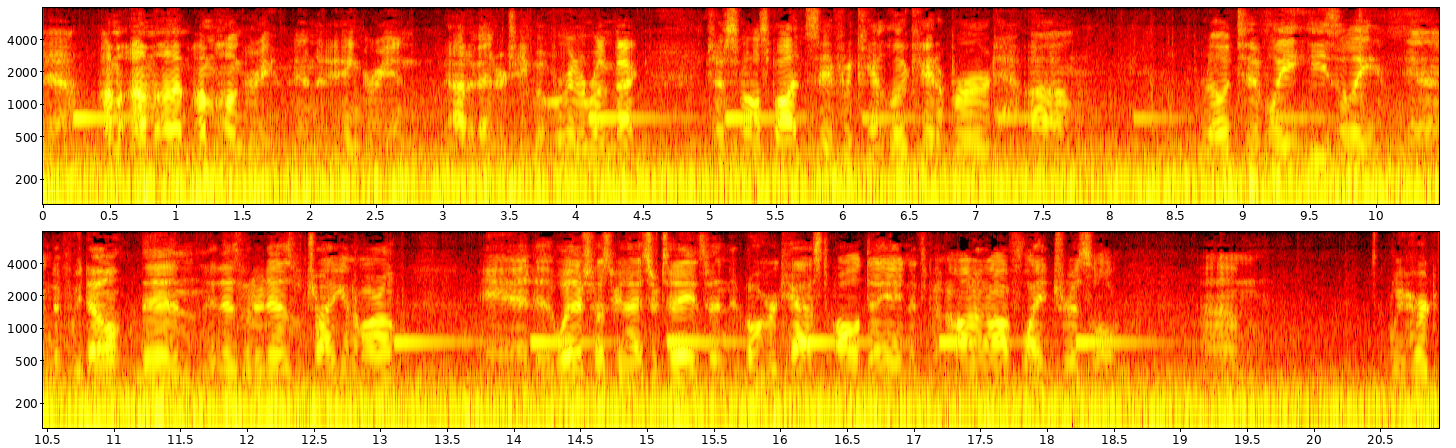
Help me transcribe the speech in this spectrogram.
yeah. I'm I'm I'm I'm hungry and angry and out of energy, but we're gonna run back to a small spot and see if we can't locate a bird um, relatively easily. And if we don't, then it is what it is. We'll try again tomorrow. And uh, the weather's supposed to be nicer today. It's been overcast all day, and it's been on and off light drizzle. Um, we heard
